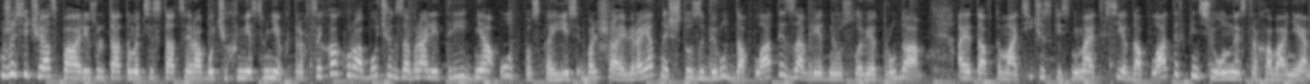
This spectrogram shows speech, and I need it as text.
Уже сейчас по результатам аттестации рабочих мест в некоторых цехах у рабочих забрали три дня отпуска. Есть большая вероятность, что заберут доплаты за вредные условия труда. А это автоматически снимает все доплаты в пенсионное страхование.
